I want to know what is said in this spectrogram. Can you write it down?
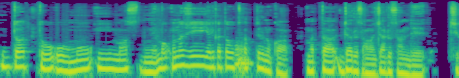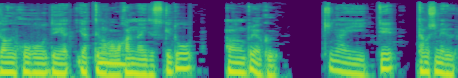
だと思いますね。まあ、同じやり方を使ってるのか、また JAL さんは JAL さんで違う方法でややってるのかわかんないですけど、あの、とにかく、機内で楽しめる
